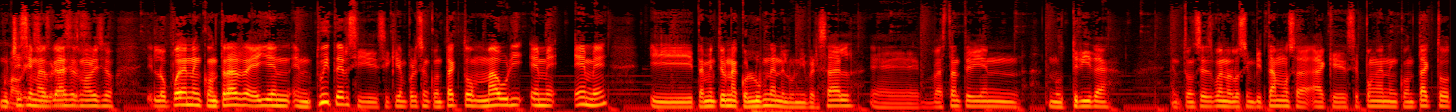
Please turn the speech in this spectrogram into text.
Muchísimas Mauricio, gracias, gracias. Mauricio. Lo pueden encontrar ahí en, en Twitter, si, si quieren ponerse en contacto, MauriMM. Y también tiene una columna en el Universal, eh, bastante bien nutrida. Entonces, bueno, los invitamos a, a que se pongan en contacto,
